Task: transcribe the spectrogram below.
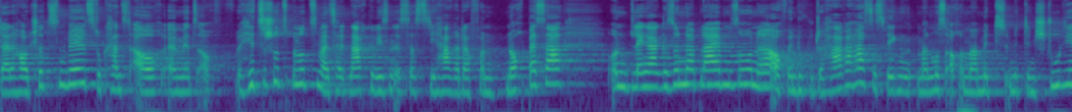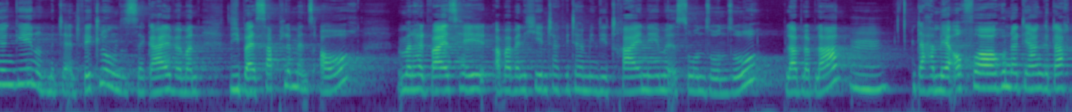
deine Haut schützen willst. Du kannst auch ähm, jetzt auch Hitzeschutz benutzen, weil es halt nachgewiesen ist, dass die Haare davon noch besser und länger gesünder bleiben, so, ne? auch wenn du gute Haare hast. Deswegen, man muss auch immer mit, mit den Studien gehen und mit der Entwicklung. Das ist ja geil, wenn man, wie bei Supplements auch, wenn man halt weiß, hey, aber wenn ich jeden Tag Vitamin D3 nehme, ist so und so und so, bla bla bla. Mhm. Da haben wir auch vor 100 Jahren gedacht,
